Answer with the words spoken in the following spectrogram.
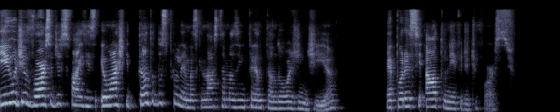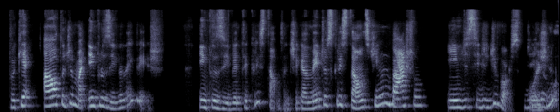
E o divórcio desfaz isso. Eu acho que tanto dos problemas que nós estamos enfrentando hoje em dia é por esse alto nível de divórcio. Porque é alto demais, inclusive na igreja, inclusive entre cristãos. Antigamente os cristãos tinham um baixo índice de divórcio. Hoje não.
